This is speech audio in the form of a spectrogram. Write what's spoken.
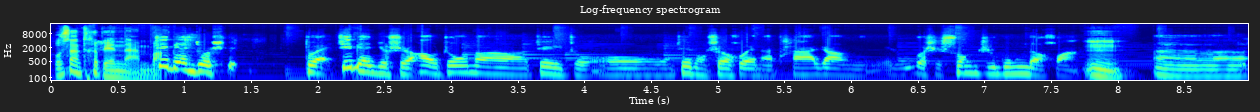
不算特别难吧？这边就是，对，这边就是澳洲呢，这种这种社会呢，它让你如果是双职工的话，嗯呃，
